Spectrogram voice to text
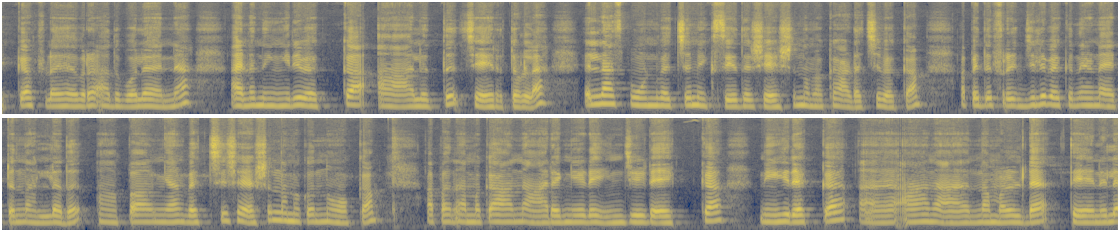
ഒക്കെ ഫ്ലേവർ അതുപോലെ തന്നെ അതിന്റെ നീര് വെക്ക ആലത്ത് ചേർത്തുള്ള എല്ലാ സ്പൂൺ വെച്ച് മിക്സ് ചെയ്ത ശേഷം നമുക്ക് അടച്ച് വെക്കാം. അപ്പോൾ ഇത് ഫ്രിഡ്ജിൽ വെക്കുന്നതാണ് ഏറ്റവും നല്ലത്. അപ്പോൾ ഞാൻ വെച്ച ശേഷം നമുക്കൊന്ന് നോക്കാം. അപ്പോൾ നമുക്ക് ആ നാരങ്ങയുടെ ഇഞ്ചിയുടെ ഒക്കെ നീരൊക്കെ ആ, നമ്മളുടെ തേനിൽ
